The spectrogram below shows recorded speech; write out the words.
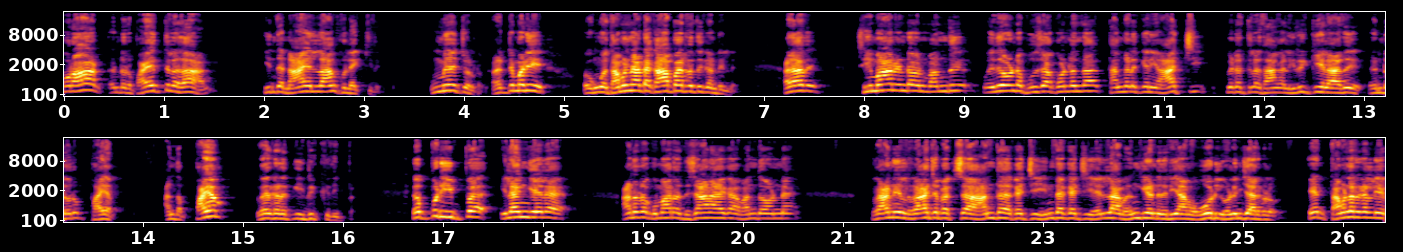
போகிறான் என்ற ஒரு பயத்தில் தான் இந்த நாயெல்லாம் குலைக்குது. உண்மையாக சொல்கிறேன் மற்றபடி உங்கள் தமிழ்நாட்டை காப்பாற்றுறதுக்கு கண்டு இல்லை அதாவது சீமான் என்றவன் வந்து ஏதோ ஒன்றை புதுசாக கொண்டு வந்தால் தங்களுக்கு நீ ஆட்சி இடத்துல தாங்கள் இருக்க இயலாது என்ற ஒரு பயம். அந்த பயம் இவர்களுக்கு இருக்குது இப்போ. எப்படி இப்போ இலங்கையில் அனுரகுமார திசாநாயகா வந்த உடனே ரணில் ராஜபக்ச அந்த கட்சி இந்த கட்சி எல்லாம் எங்கேன்னு தெரியாமல் ஓடி ஒளிஞ்சார்களோ? ஏன் தமிழர்களே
